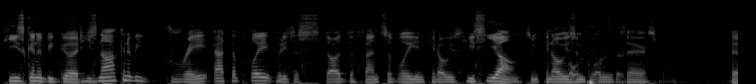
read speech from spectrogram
He's going to be good. He's not going to be great at the plate, but he's a stud defensively, and he can always, he's young, so he can always Gold improve third there. baseman. Who?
